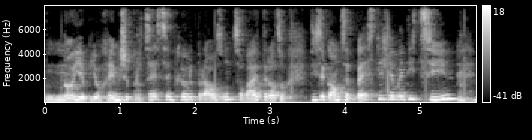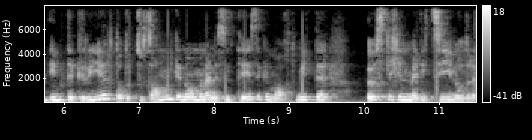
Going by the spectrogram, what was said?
neue biochemische Prozesse im Körper aus und so weiter. Also diese ganze westliche Medizin mhm. integriert oder zusammengenommen eine Synthese gemacht mit der östlichen Medizin oder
